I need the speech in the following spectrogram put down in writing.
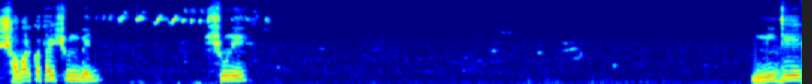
সবার কথাই শুনবেন। শুনে নিজের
